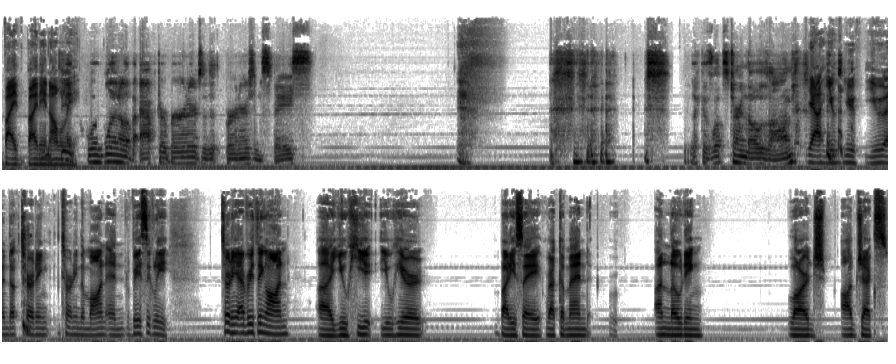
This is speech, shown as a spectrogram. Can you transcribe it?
by by the anomaly. The equivalent of afterburners burners in space. Because let's turn those on. yeah, you you you end up turning turning them on and basically turning everything on. Uh, you hear you hear Buddy say recommend unloading large objects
